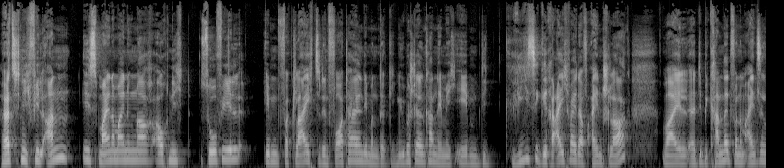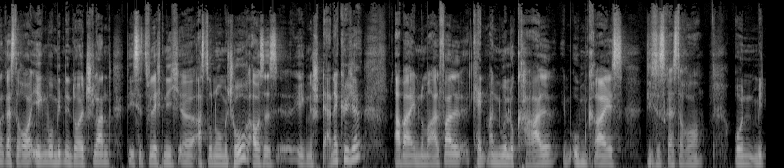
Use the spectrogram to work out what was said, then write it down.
Hört sich nicht viel an, ist meiner Meinung nach auch nicht so viel im Vergleich zu den Vorteilen, die man da gegenüberstellen kann, nämlich eben die riesige Reichweite auf einen Schlag, weil äh, die Bekanntheit von einem einzelnen Restaurant irgendwo mitten in Deutschland, die ist jetzt vielleicht nicht äh, astronomisch hoch, außer es ist äh, irgendeine Sterneküche, aber im Normalfall kennt man nur lokal im Umkreis dieses Restaurant. Und mit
